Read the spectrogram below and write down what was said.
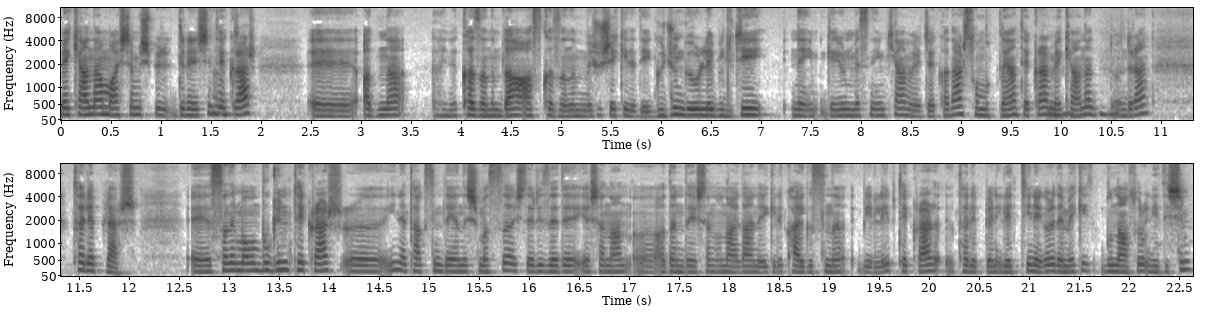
mekandan başlamış bir direnişin tekrar e, adına hani kazanım daha az kazanım ve şu şekilde diye gücün görülebileceği ne, görülmesine imkan verecek kadar somutlayan tekrar mekana döndüren talepler. Ee, sanırım ama bugün tekrar e, yine Taksim dayanışması işte Rize'de yaşanan e, Adana'da yaşanan olaylarla ilgili kaygısını birleyip tekrar e, taleplerini ilettiğine göre demek ki bundan sonra iletişim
